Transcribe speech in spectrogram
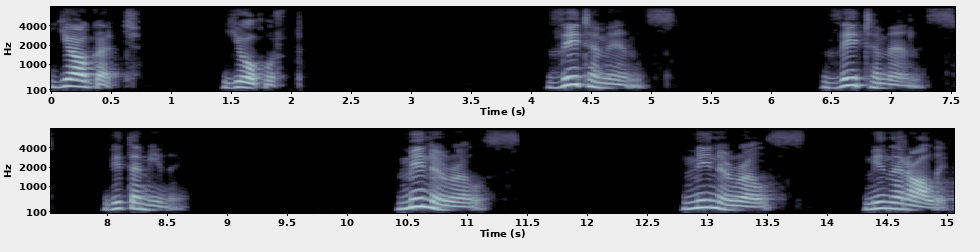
Yogurt. Йогурт. Vitamins. Vitamins. Вітаміни. Minerals. Minerals. Мінерали.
